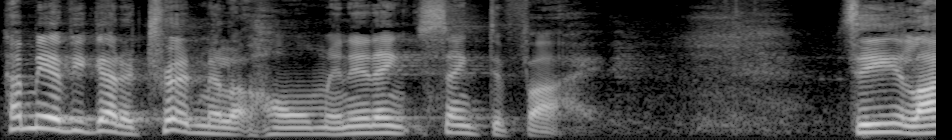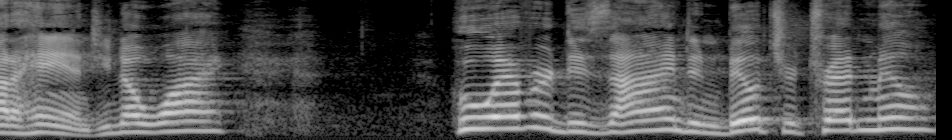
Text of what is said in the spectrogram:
How many of you got a treadmill at home and it ain't sanctified? See, a lot of hands. You know why? Whoever designed and built your treadmill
